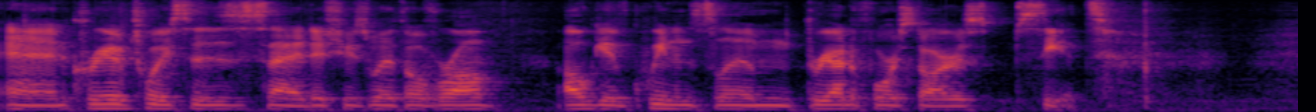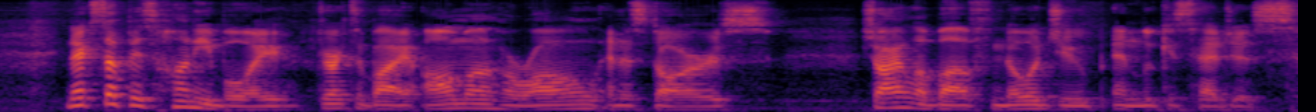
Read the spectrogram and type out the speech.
and creative choices I had issues with overall. I'll give Queen and Slim 3 out of 4 stars. See it. Next up is Honey Boy, directed by Alma Har'el and it stars Shia LaBeouf, Noah Jupe, and Lucas Hedges.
